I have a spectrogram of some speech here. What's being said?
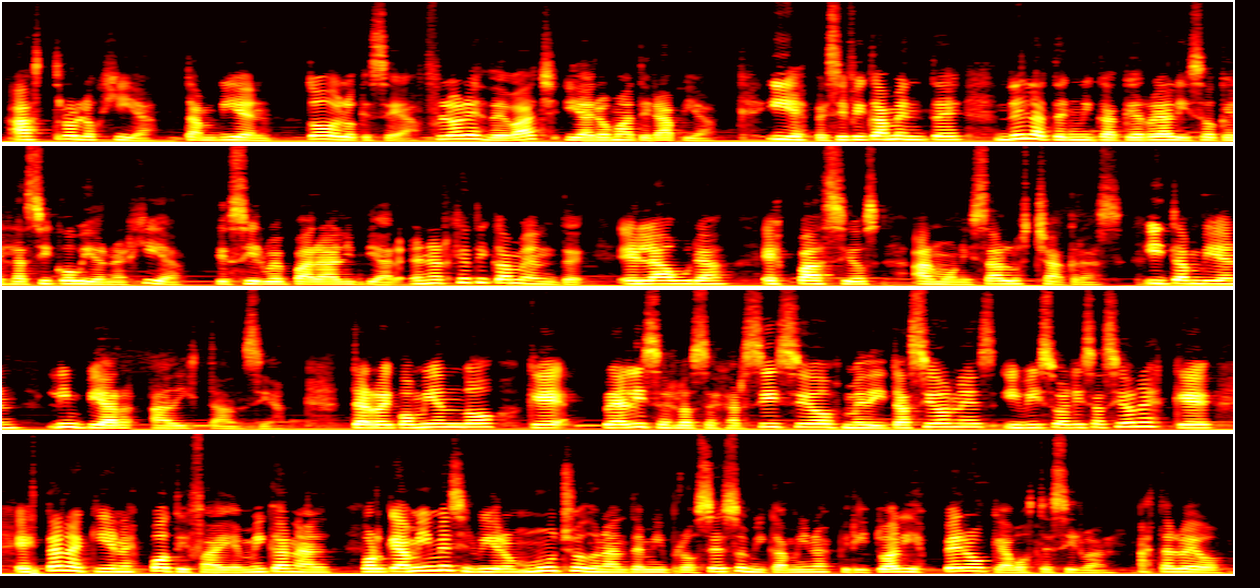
astrología, también todo lo que sea flores de Bach y aromaterapia, y específicamente de la técnica que realizo que es la psicobioenergía que sirve para limpiar energéticamente el aura, espacios, armonizar los chakras y también limpiar a distancia. Te recomiendo que realices los ejercicios, meditaciones y visualizaciones que están aquí en Spotify, en mi canal, porque a mí me sirvieron mucho durante mi proceso y mi camino espiritual y espero que a vos te sirvan. Hasta luego.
